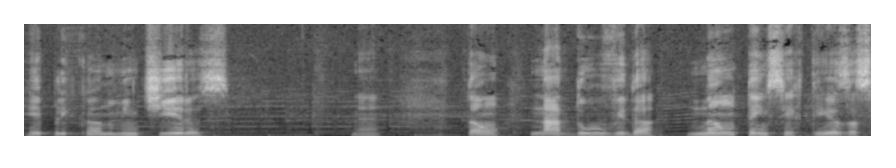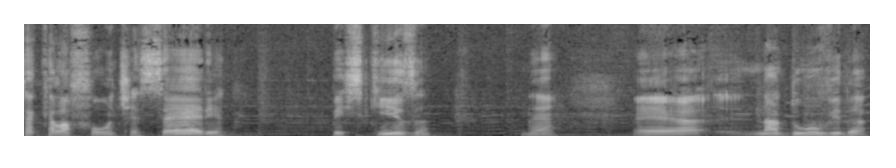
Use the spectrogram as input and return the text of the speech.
replicando mentiras, né? Então, na dúvida, não tem certeza se aquela fonte é séria, pesquisa, né? É, na dúvida,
